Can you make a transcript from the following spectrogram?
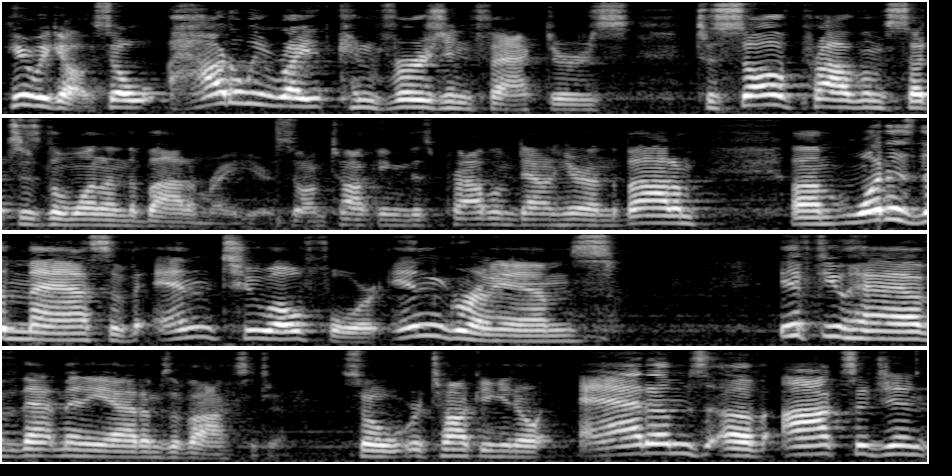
here we go. So how do we write conversion factors to solve problems such as the one on the bottom right here? So I'm talking this problem down here on the bottom. Um, what is the mass of N2O4 in grams if you have that many atoms of oxygen? So we're talking, you know, atoms of oxygen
